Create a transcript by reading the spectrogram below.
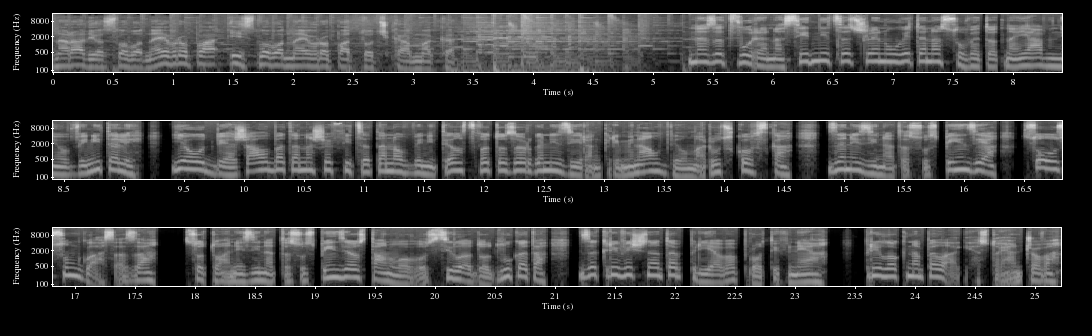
На Радио Слободна Европа и слободнаевропа.мк. На затворена седница членовите на Советот на јавни обвинители ја одбија жалбата на шефицата на обвинителството за организиран криминал Вилма Руцковска за незината суспензија со 8 гласа за. Со тоа незината суспензија останува во сила до одлуката за кривичната пријава против неа. Прилог на Пелагија Стојанчова.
